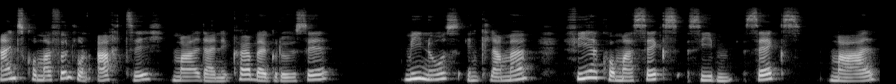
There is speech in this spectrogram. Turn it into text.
1,85 mal deine Körpergröße minus in Klammer 4,676 mal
